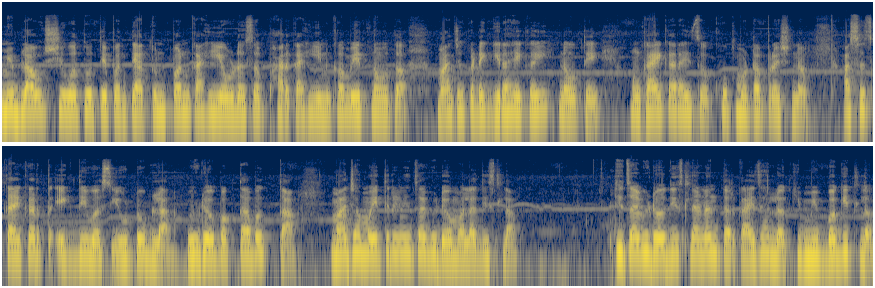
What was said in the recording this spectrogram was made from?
मी ब्लाऊज शिवत होते पण त्यातून पण काही एवढंसं फार काही इन्कम येत नव्हतं. माझ्याकडे गिराहिकही नव्हते. मग काय करायचं? खूप मोठा प्रश्न. असंच काय करतं एक दिवस यूट्यूबला व्हिडिओ बघता बघता माझ्या मैत्रिणीचा व्हिडिओ मला दिसला. तिचा व्हिडिओ दिसल्यानंतर काय झालं की मी बघितलं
